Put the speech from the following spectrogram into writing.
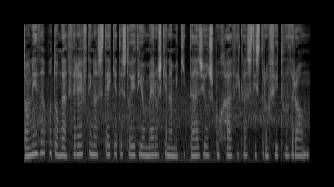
Τον είδα από τον καθρέφτη να στέκεται στο ίδιο μέρος και να με κοιτάζει ώσπου χάθηκα στη στροφή του δρόμου.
